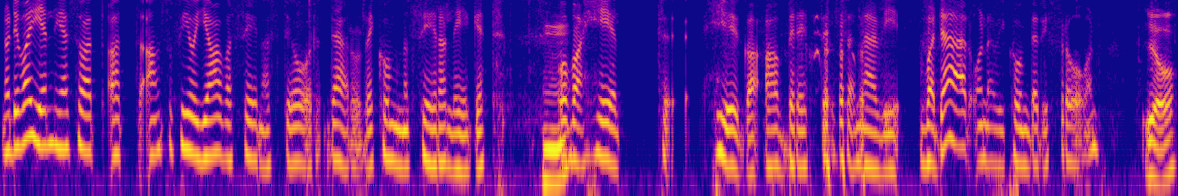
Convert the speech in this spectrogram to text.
No, det var egentligen så att, att Ann-Sofie och jag var senaste år där och rekognoserade läget mm. och var helt höga av berättelser när vi var där och när vi kom därifrån. Ja.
